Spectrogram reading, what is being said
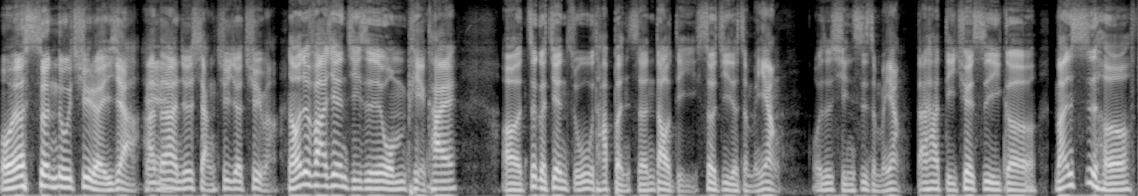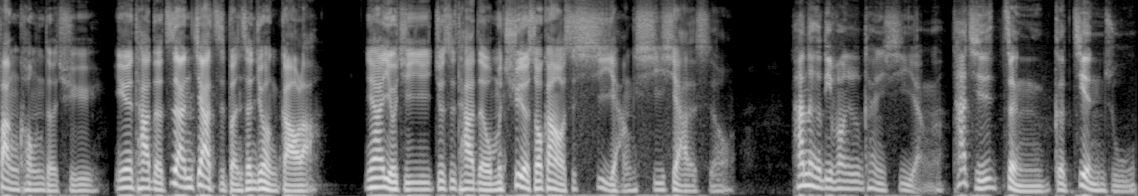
我们要顺路去了一下啊，哎当然就是想去就去嘛，然后就发现其实我们撇开呃这个建筑物它本身到底设计的怎么样，或是形式怎么样，但它的确是一个蛮适合放空的区域，因为它的自然价值本身就很高啦。因为它尤其就是它的，我们去的时候刚好是夕阳西下的时候，它那个地方就是看夕阳啊。它其实整个建筑，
